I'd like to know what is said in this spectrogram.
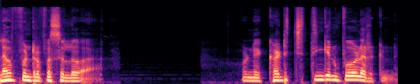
லவ் பண்ணுறப்ப சொல்லுவா உன்னை கடிச்சு திங்கணும் போல இருக்குன்னு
